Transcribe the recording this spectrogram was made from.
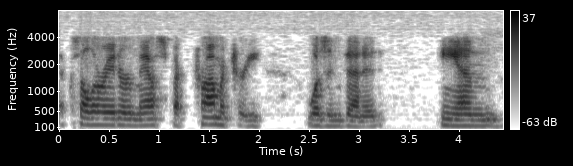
accelerator mass spectrometry was invented, and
